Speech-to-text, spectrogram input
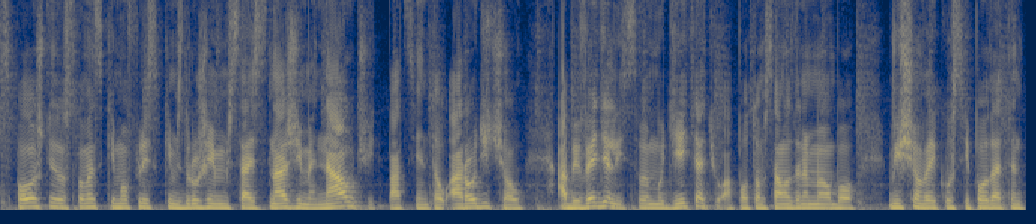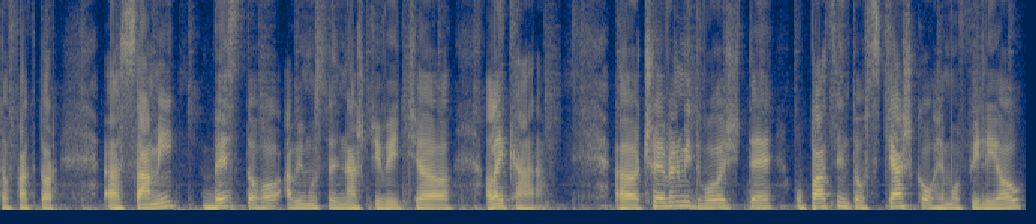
spoločne so Slovenským oflickým združením sa aj snažíme naučiť pacientov a rodičov, aby vedeli svojmu dieťaťu a potom samozrejme vo vyššom veku si podať tento faktor uh, sami, bez toho, aby museli naštíviť uh, lekára. Čo je veľmi dôležité u pacientov s ťažkou hemofíliou,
